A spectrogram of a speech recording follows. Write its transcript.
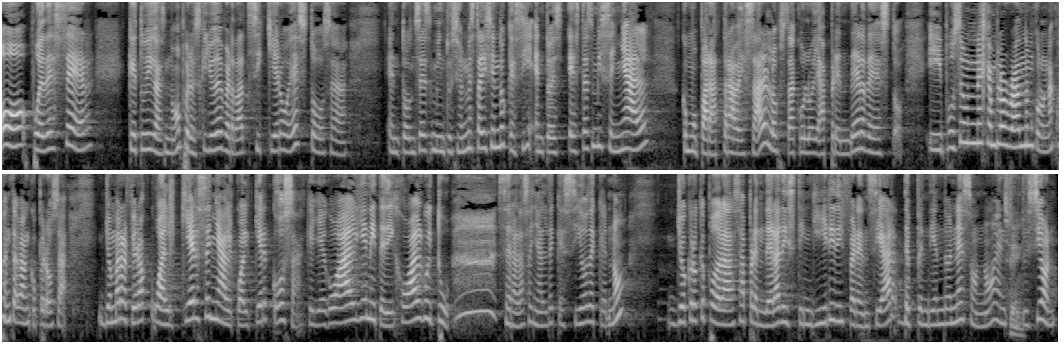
O puede ser que tú digas, no, pero es que yo de verdad sí quiero esto, o sea, entonces mi intuición me está diciendo que sí, entonces esta es mi señal como para atravesar el obstáculo y aprender de esto. Y puse un ejemplo random con una cuenta de banco, pero o sea, yo me refiero a cualquier señal, cualquier cosa, que llegó alguien y te dijo algo y tú, ah, ¿será la señal de que sí o de que no? Yo creo que podrás aprender a distinguir y diferenciar dependiendo en eso, ¿no? En tu intuición.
